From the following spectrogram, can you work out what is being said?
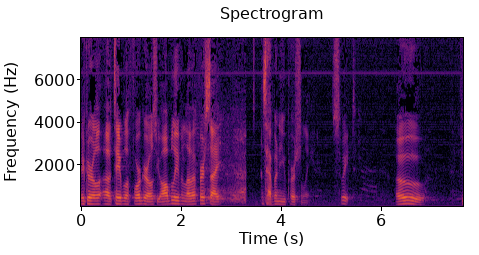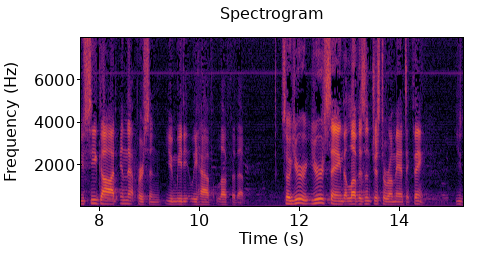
A girl, a table of four girls. You all believe in love at first sight. It's happened to you personally. Sweet. Oh, if you see God in that person, you immediately have love for them. So you're you're saying that love isn't just a romantic thing. You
